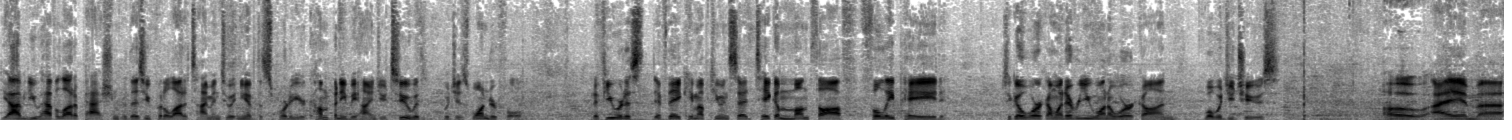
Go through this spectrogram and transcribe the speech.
Yeah, you have a lot of passion for this. You put a lot of time into it, and you have the support of your company behind you too, with, which is wonderful. But if you were to, if they came up to you and said, "Take a month off, fully paid, to go work on whatever you want to work on," what would you choose? Oh, I am. Uh,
